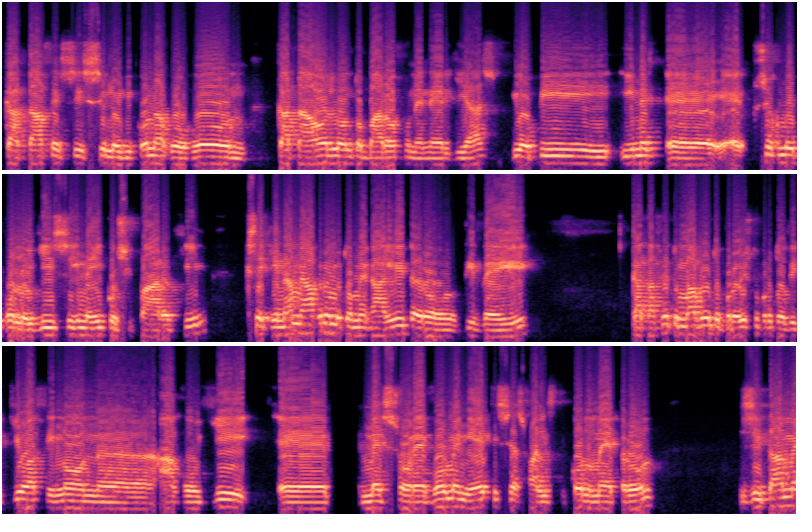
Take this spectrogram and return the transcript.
κατάθεσης συλλογικών αγωγών κατά όλων των παρόχων ενέργειας, οι οποίοι είναι, ε, ε τους έχουμε υπολογίσει είναι 20 πάροχοι. Ξεκινάμε αύριο με το μεγαλύτερο τη ΔΕΗ, καταθέτουμε αύριο το πρωί στο Πρωτοδικείο Αθηνών ε, αγωγή ε, με σωρευόμενη αίτηση ασφαλιστικών μέτρων. Ζητάμε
